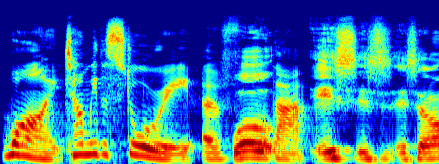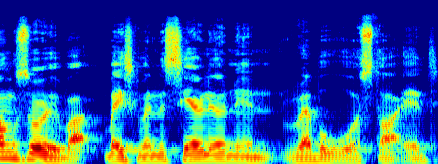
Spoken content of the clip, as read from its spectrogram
Why? Tell me the story of Well, that. it's, it's it's a long story, but basically when the Sierra Leonean rebel war started,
